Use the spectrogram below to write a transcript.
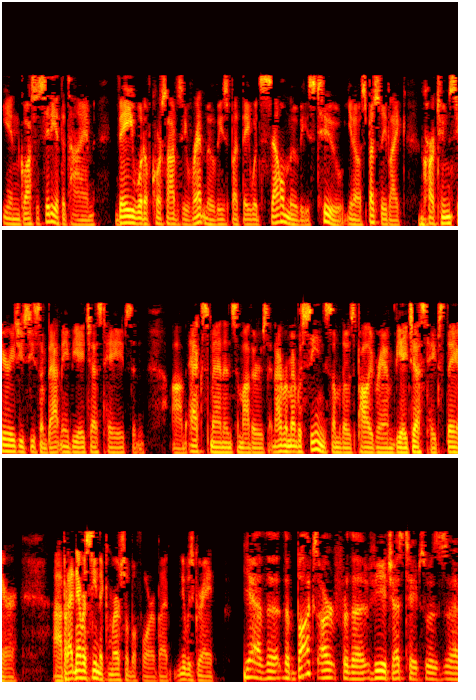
in Gloucester City at the time. They would, of course, obviously rent movies, but they would sell movies too, you know, especially like cartoon series. You see some Batman VHS tapes and, um, X-Men and some others. And I remember seeing some of those polygram VHS tapes there. Uh, but I'd never seen the commercial before, but it was great. Yeah, the the box art for the VHS tapes was uh,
